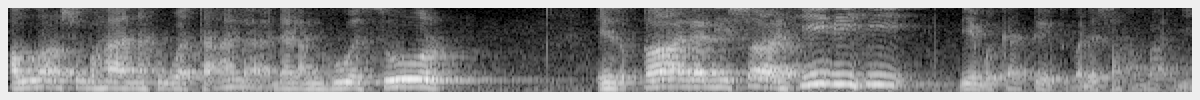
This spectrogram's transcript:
Allah Subhanahu wa taala dalam gua sur iz qala li sahibihi dia berkata kepada sahabatnya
